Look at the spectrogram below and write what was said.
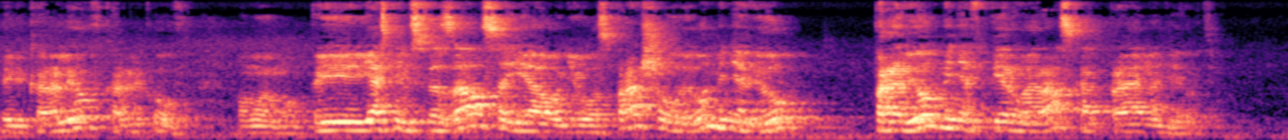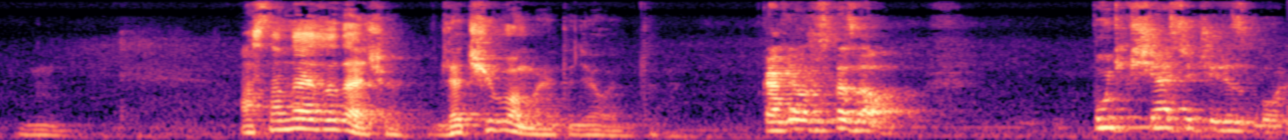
или Королев, Корольков, по-моему. И я с ним связался, я у него спрашивал, и он меня вел, провел меня в первый раз, как правильно делать. Основная задача. Для чего мы это делаем? Как я уже сказал, путь к счастью через боль.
